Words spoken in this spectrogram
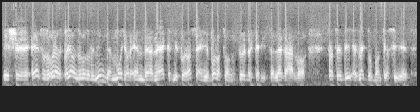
és ez az olyan, olyan dolog, ami minden magyar embernek, mikor azt mondja, hogy Balaton körbekerítve, lezárva, stb. Ez megdobbantja a szívét.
